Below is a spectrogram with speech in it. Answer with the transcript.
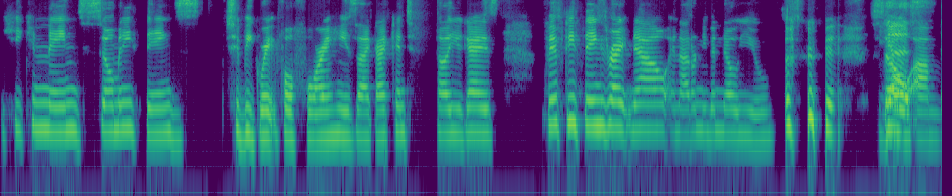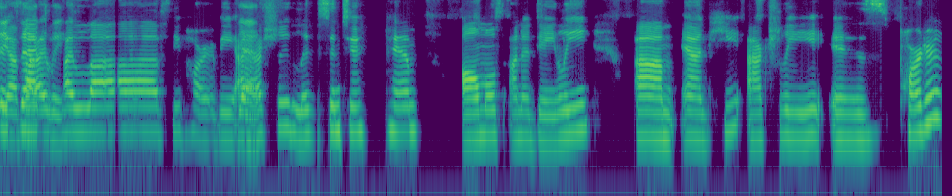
he can name so many things to be grateful for. And he's like, I can tell you guys 50 things right now, and I don't even know you. so, Yes, um, yeah, exactly. but I, I love Steve Harvey. I actually listen to him almost on a daily. Um, and he actually is part of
